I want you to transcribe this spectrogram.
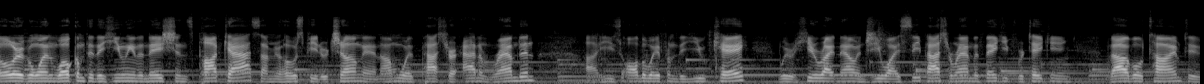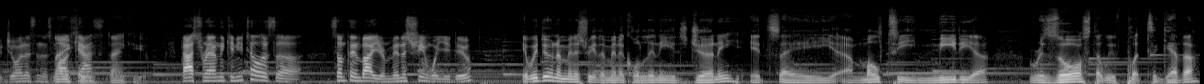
Hello, everyone. Welcome to the Healing of the Nations podcast. I'm your host, Peter Chung, and I'm with Pastor Adam Ramdin. Uh, he's all the way from the UK. We're here right now in GYC. Pastor Ramdin, thank you for taking valuable time to join us in this Thank podcast. you. Thank you. Pastor Ramden, can you tell us uh, something about your ministry and what you do? Yeah, we're doing a ministry at the minute called Lineage Journey. It's a, a multimedia resource that we've put together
